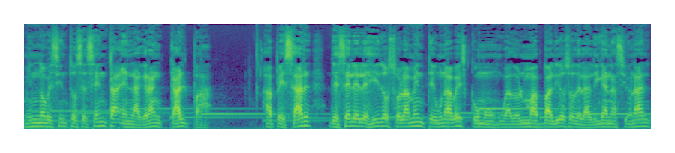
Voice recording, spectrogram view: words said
1960 en la Gran Calpa, a pesar de ser elegido solamente una vez como jugador más valioso de la Liga Nacional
